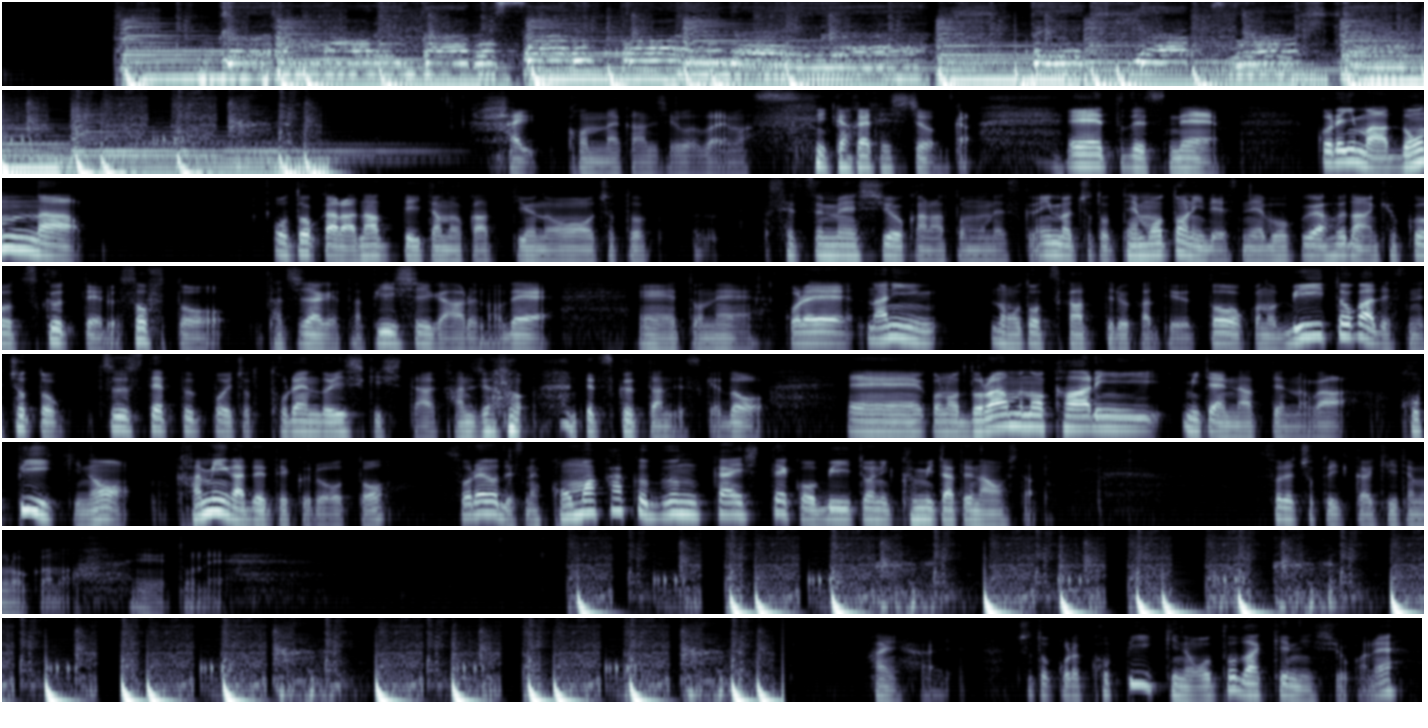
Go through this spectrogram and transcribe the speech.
こんな感じでございます。いかがでしょうか。えー、っとですねこれ今どんな音からなっていたのかっていうのをちょっと説明しようかなと思うんですけど今ちょっと手元にですね僕が普段曲を作っているソフトを立ち上げた PC があるのでえっ、とねこれ何の音使ってるかというとこのビートがですねちょっと2ステップっぽいちょっとトレンド意識した感じの で作ったんですけど、えー、このドラムの代わりみたいになってるのがコピー機の紙が出てくる音それをですね細かく分解してこうビートに組み立て直したと。それちょっと一回聞いてもらおうかな。えっ、ー、とね。はいはい。ちょっとこれコピー機の音だけにしようかね。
